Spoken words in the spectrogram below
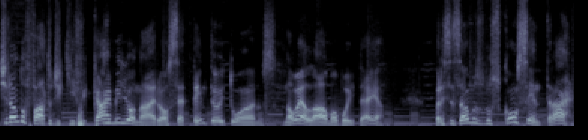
Tirando o fato de que ficar milionário aos 78 anos não é lá uma boa ideia, precisamos nos concentrar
